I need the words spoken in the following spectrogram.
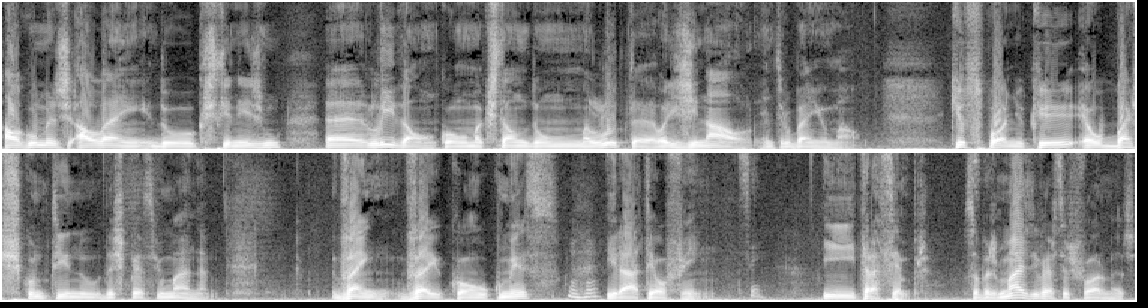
algumas além do cristianismo uh, lidam com uma questão de uma luta original entre o bem e o mal, que eu suponho que é o baixo contínuo da espécie humana. Vem, veio com o começo, uhum. irá até ao fim. Sim. E terá sempre sob as mais diversas formas,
